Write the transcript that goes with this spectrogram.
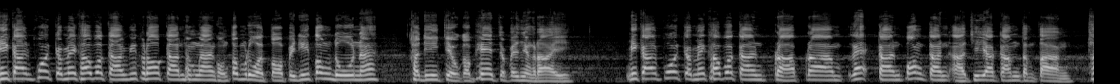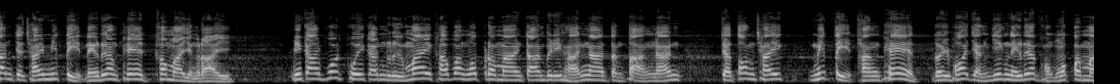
มีการพูดกันไหมครับว่าการวิเคราะห์การทำงานของตำรวจต่อไปนี้ต้องดูนะ คดีเกี่ยวกับเพศจะเป็นอย่างไร มีการพูดกันไหมครับว่าการปราบปรามและการป้องกันอาชญากรรมต่างๆ ท่านจะใช้มิติในเรื่องเพศเข้ามาอย่างไร มีการพูดคุยกันหรือไม่ครับว่างบประมาณการบริหารงานต่างๆ นั้น จะต้องใช้มิติทางเพศ โดยเฉพาะอย่างยิ่งในเรื่องของงบประม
